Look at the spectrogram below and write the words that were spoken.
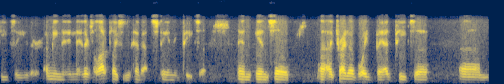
pizza either. I mean, and there's a lot of places that have outstanding pizza, and and so uh, I try to avoid bad pizza. Um,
